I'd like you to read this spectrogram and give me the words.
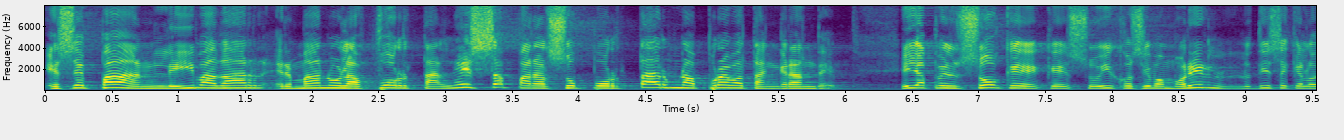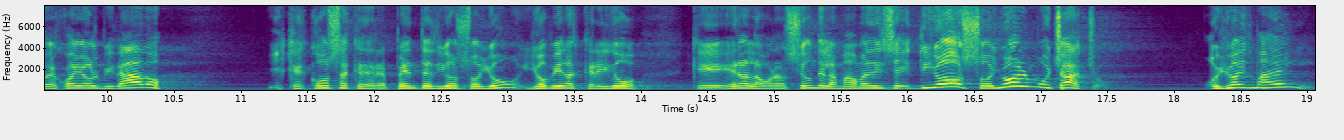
Ese pan le iba a dar, hermano, la fortaleza para soportar una prueba tan grande. Ella pensó que, que su hijo se iba a morir, dice que lo dejó ahí olvidado. Y qué cosa que de repente Dios oyó. Yo hubiera creído que era la oración de la mamá. Dice, Dios oyó el muchacho, oyó a Ismael.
